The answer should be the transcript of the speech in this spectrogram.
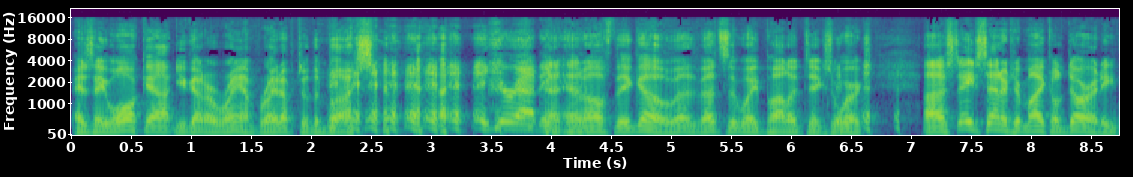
as they walk out, you got a ramp right up to the bus. You're out of here. and, and off they go. That's the way politics works. uh, State Senator Michael Doherty,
